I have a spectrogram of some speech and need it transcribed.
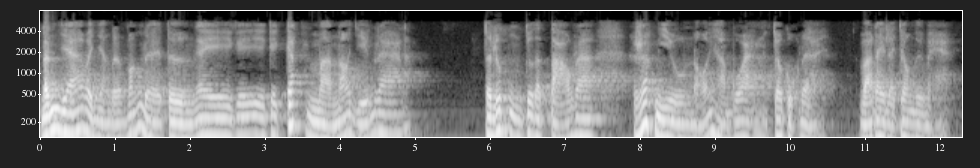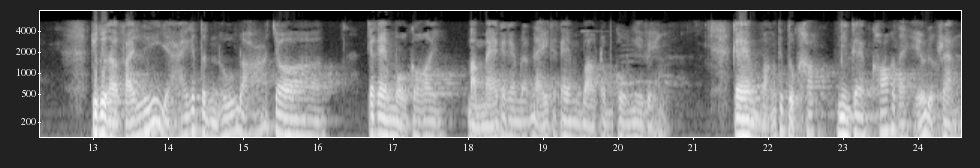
đánh giá và nhận định vấn đề từ ngay cái cái cách mà nó diễn ra đó. Từ lúc chúng ta tạo ra rất nhiều nỗi hàm quan cho cuộc đời, và đây là cho người mẹ. Chúng tôi thật phải lý giải cái tình huống đó cho các em mồ côi mà mẹ các em đã đẩy các em vào trong cô nghi viện. Các em vẫn tiếp tục khóc, nhưng các em khó có thể hiểu được rằng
